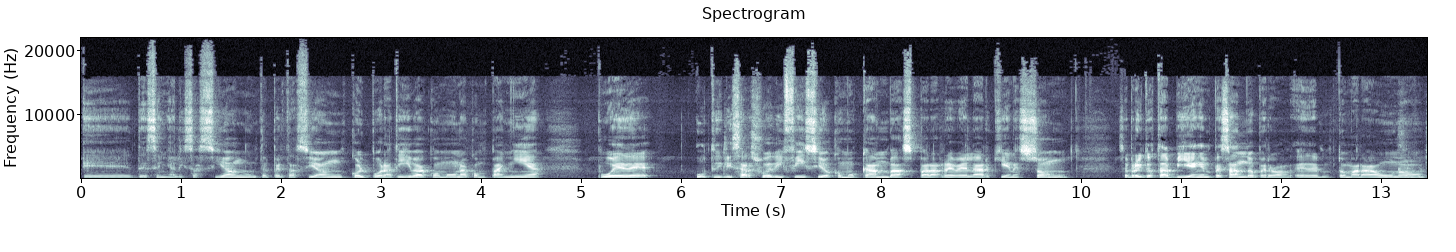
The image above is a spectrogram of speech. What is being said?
eh, de señalización, interpretación corporativa, cómo una compañía puede utilizar su edificio como canvas para revelar quiénes son. Ese proyecto está bien empezando, pero eh, tomará unos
